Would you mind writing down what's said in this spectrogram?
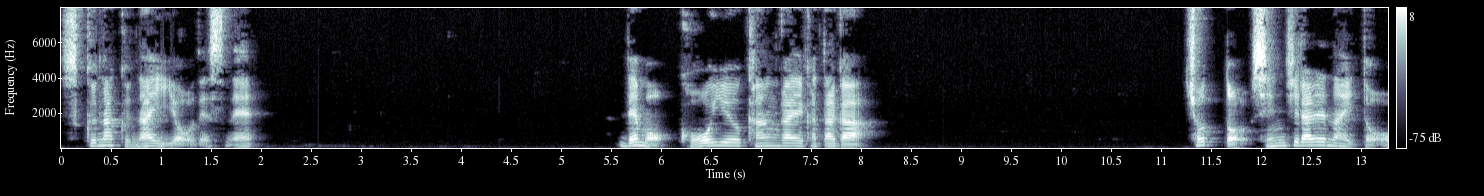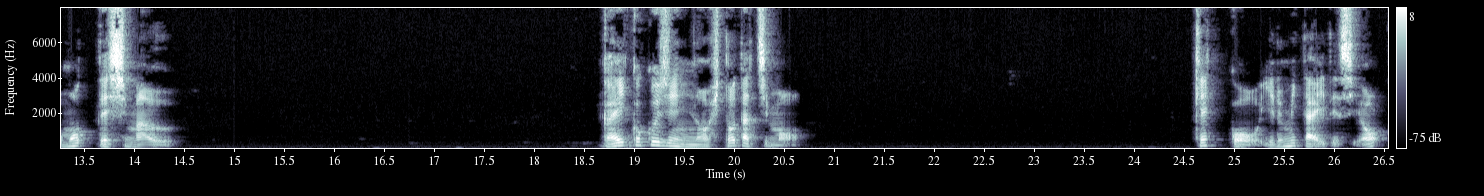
少なくないようですね。でもこういう考え方がちょっと信じられないと思ってしまう外国人の人たちも結構いるみたいですよ。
